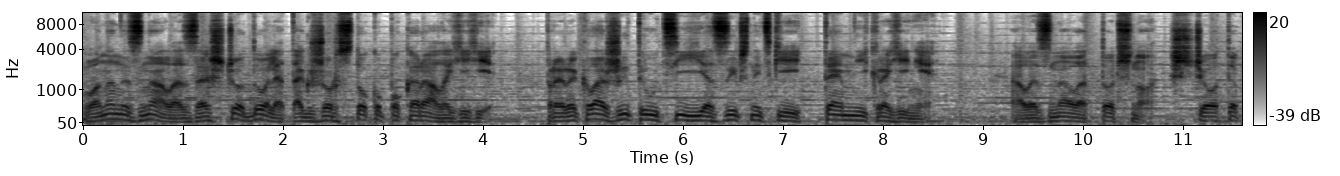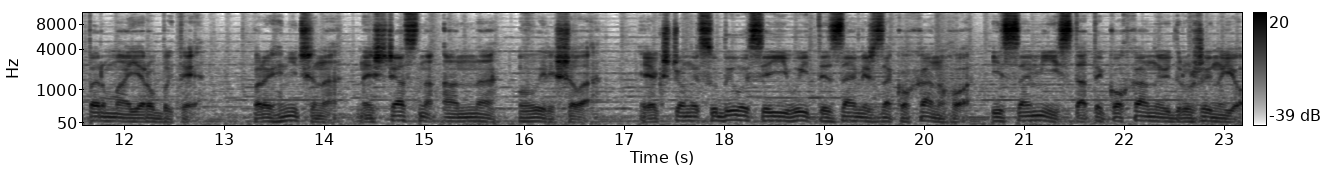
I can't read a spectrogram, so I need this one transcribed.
Вона не знала, за що доля так жорстоко покарала її, прирекла жити у цій язичницькій темній країні але знала точно, що тепер має робити. Перегнічена, нещасна Анна вирішила: якщо не судилося їй вийти заміж за коханого і самій стати коханою дружиною,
